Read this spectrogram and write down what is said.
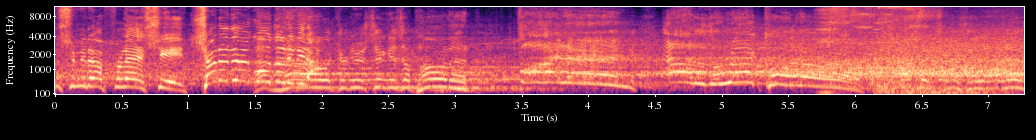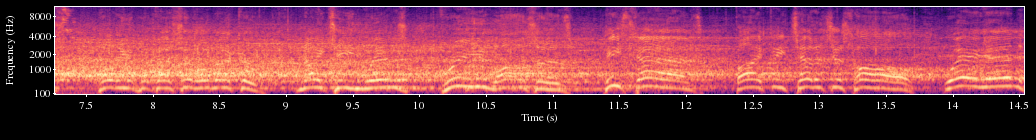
선수입니다. 플래시 저르드 Now 고든입니다. introducing his opponent, fighting out of the red corner. A mixed martial artist holding a professional record, 19 wins, 3 losses. He stands 5 feet 10 inches tall, weighing in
